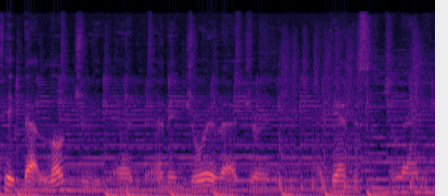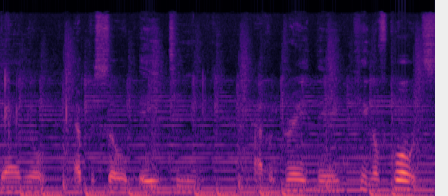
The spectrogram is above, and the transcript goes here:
take that luxury and and enjoy that journey. Again, this is Jelani Daniel, episode 18. Have a great day, King of Quotes.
